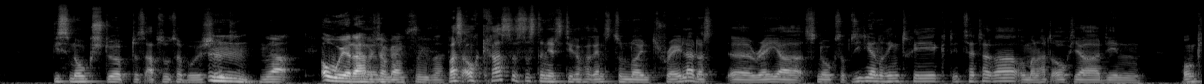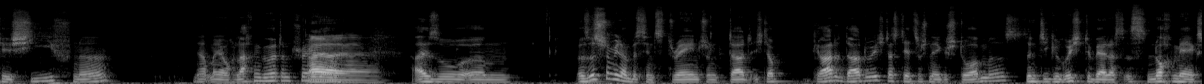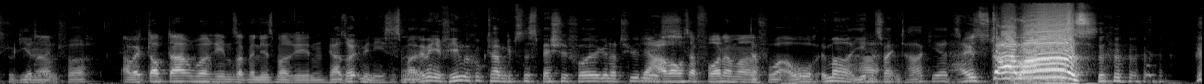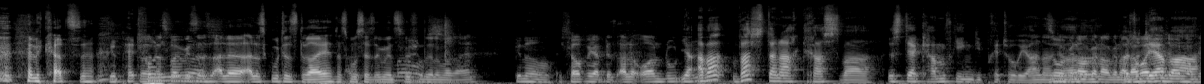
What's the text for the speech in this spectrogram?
wie Snoke stirbt, das ist absoluter Bullshit. Mm, ja. Oh ja, da habe ich Ähm, noch gar nichts zu gesagt. Was auch krass ist, ist dann jetzt die Referenz zum neuen Trailer, dass äh, ja Snokes Obsidian-Ring trägt, etc. Und man hat auch ja den Onkel Chief, ne? Den hat man ja auch lachen gehört im Ah, Trailer. ja, ja, ja. Also, ähm, es ist schon wieder ein bisschen strange und da, ich glaube, gerade dadurch, dass der jetzt so schnell gestorben ist, sind die Gerüchte, wer das ist, noch mehr explodiert Ja. einfach. Aber ich glaube, darüber reden sollten wir nächstes Mal reden. Ja, sollten wir nächstes Mal. Wenn wir den Film geguckt haben, gibt es eine Special-Folge natürlich. Ja, aber auch davor nochmal. Davor auch. Immer, jeden zweiten Tag jetzt. Hey, Star Wars! Eine Katze. Repet So, von das war übrigens das alle, alles Gutes 3. Das muss jetzt irgendwie zwischendrin mal rein. Genau. Ich hoffe, ihr habt jetzt alle Ohrenbluten. Ja, aber was danach krass war, ist der Kampf gegen die Prätorianer. So, gerade. genau, genau, genau. Also der war.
